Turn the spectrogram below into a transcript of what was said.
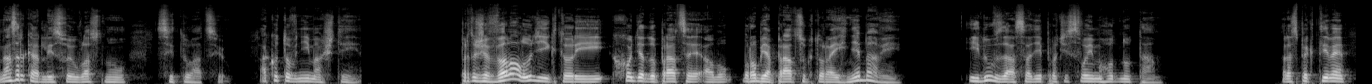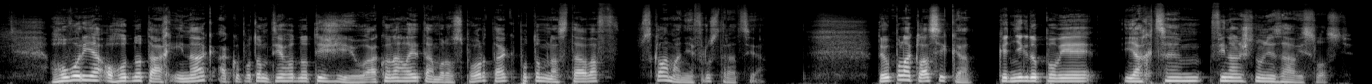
Nazrkadli svoju vlastnú situáciu. Ako to vnímaš ty? Pretože veľa ľudí, ktorí chodia do práce alebo robia prácu, ktorá ich nebaví, idú v zásade proti svojim hodnotám. Respektíve hovoria o hodnotách inak, ako potom tie hodnoty žijú. Ako náhle je tam rozpor, tak potom nastáva sklamanie, frustrácia. To je úplná klasika. Keď niekto povie, ja chcem finančnú nezávislosť,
